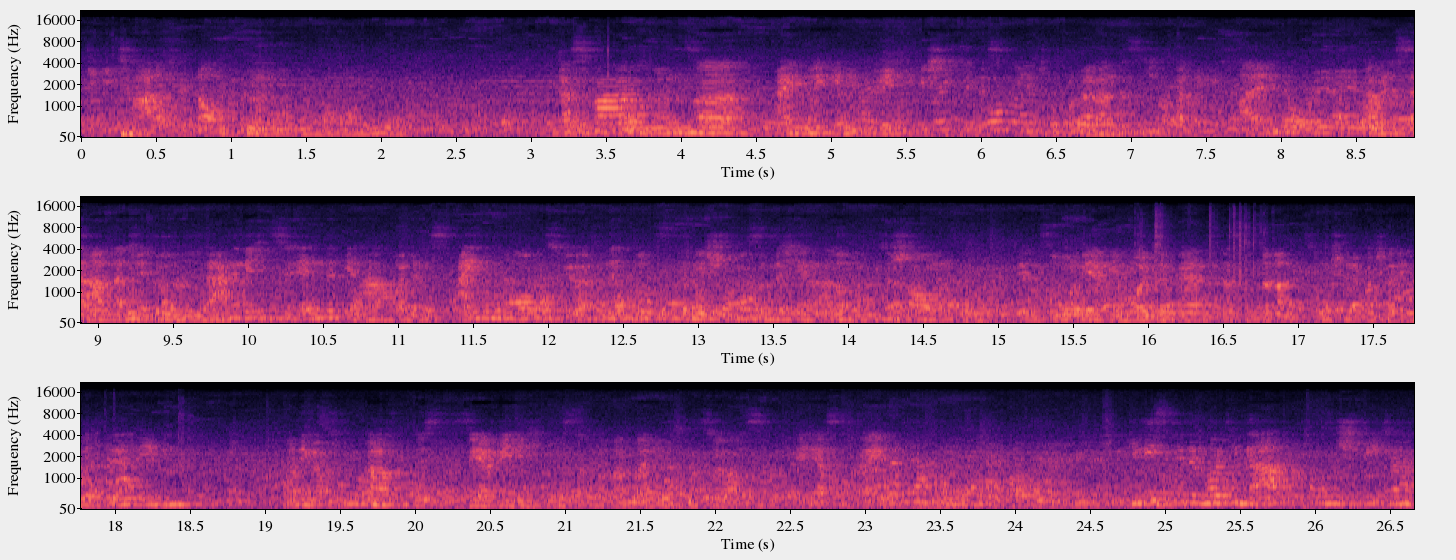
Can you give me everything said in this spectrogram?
digital auf dem Laufenden bleiben. Das war unser Einblick in die bewegte Geschichte des Wunderlandes. Ich hoffe, hat gefallen. Damit ist der Abend natürlich noch lange nicht zu Ende. Wir haben heute bis 1 Uhr morgens geöffnet. Nutzen Sie die Chance, sich hier in alle umzuschauen. Denn so leer wie heute werden Sie das Wunderland so schnell wahrscheinlich nicht erleben. Vor allem am Flughafen ist sehr wenig los, kommt man mal die Diskussion aus der ersten Reihe. Genießen Sie den heutigen Abend und später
